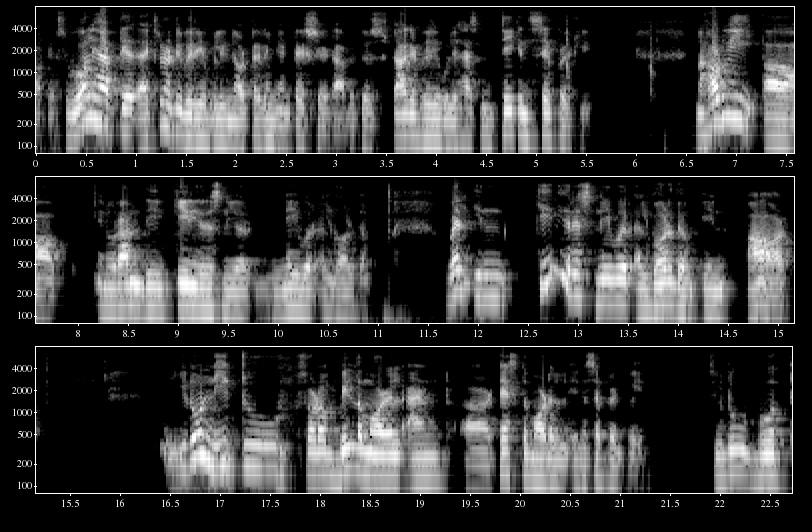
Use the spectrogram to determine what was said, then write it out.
Okay so we only have explanatory variable in our training and test data because target variable has been taken separately. Now how do we uh, you know run the k nearest near neighbor algorithm? Well in k nearest neighbor algorithm in r you don't need to sort of build the model and uh, test the model in a separate way. So you do both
